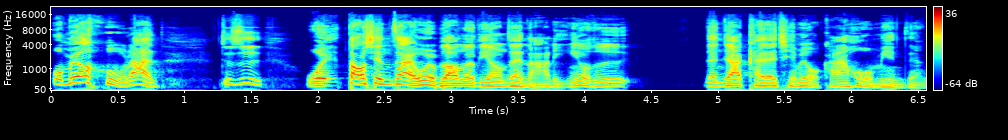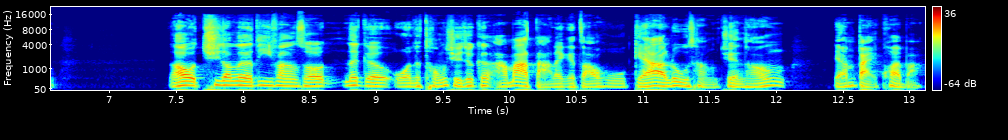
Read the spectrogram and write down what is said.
我没有唬烂，就是我到现在我也不知道那个地方在哪里，因为我都是人家开在前面，我开在后面这样。然后去到那个地方的时候，那个我的同学就跟阿嬷打了一个招呼，给他的入场券，好像两百块吧，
